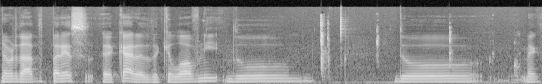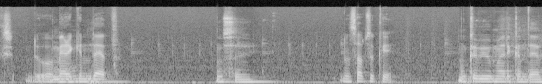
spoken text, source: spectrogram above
na verdade parece a cara daquele ovni do. Do. como é que do American. Dead. Não sei. Não sabes o quê? Nunca vi o American Dead.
